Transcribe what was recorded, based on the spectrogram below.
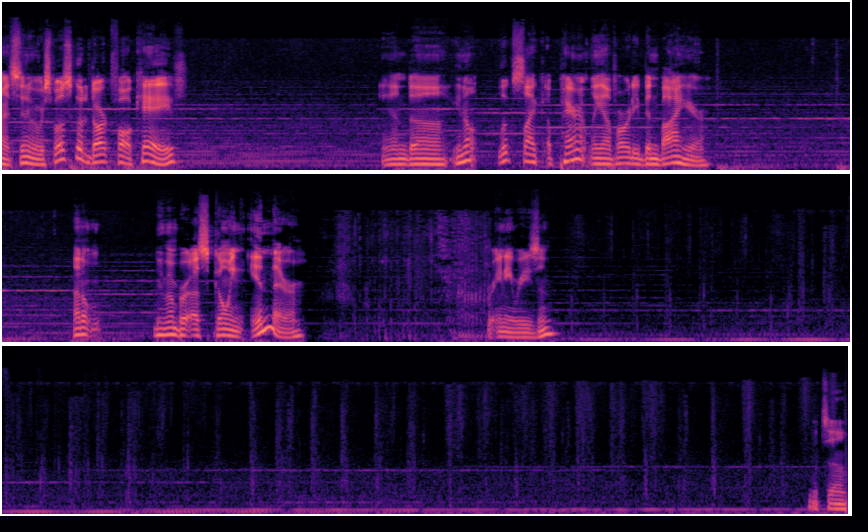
Alright, so anyway, we're supposed to go to Darkfall Cave. And, uh, you know, looks like apparently I've already been by here. I don't remember us going in there for any reason. But, uh,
